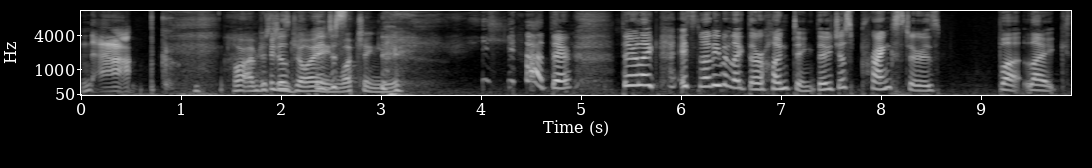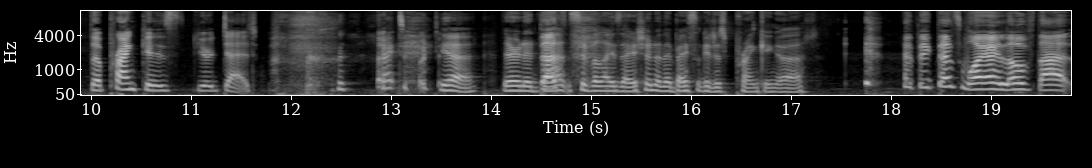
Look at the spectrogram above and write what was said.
nah. Or I'm just just- enjoying just- watching you. Yeah, they're, they're like, it's not even like they're hunting, they're just pranksters, but like the prank is you're dead. Don't- Yeah, they're an advanced civilization, and they're basically just pranking Earth. I think that's why I love that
